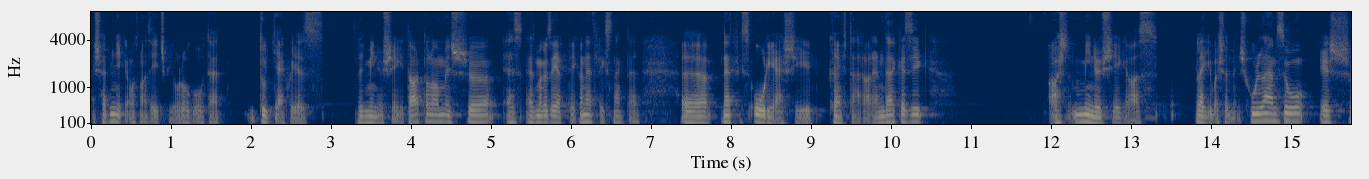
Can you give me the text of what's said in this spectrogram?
És hát mindenki ott van az HBO logó, tehát tudják, hogy ez, ez egy minőségi tartalom, és ez, ez meg az érték a Netflixnek, tehát Netflix óriási könyvtárral rendelkezik, a minősége az legjobb esetben is hullámzó, és,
